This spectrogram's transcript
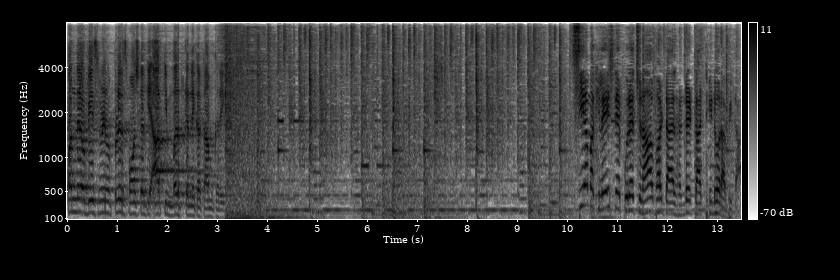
15 और 20 मिनट में पुलिस पहुँच करके आपकी मदद करने का काम करेगी। सीएम अखिलेश ने पूरे चुनाव भर डायल हंड्रेड का ढिंढोरा पीटा।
